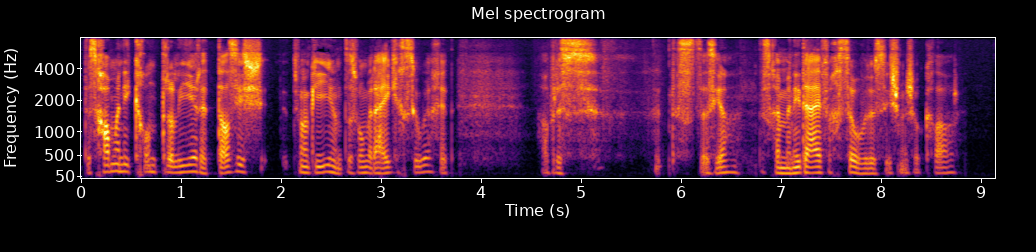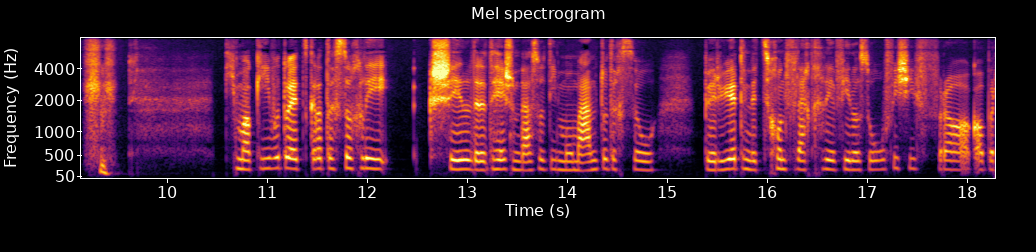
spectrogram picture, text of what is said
das kann man nicht kontrollieren. Das ist die Magie und das, was wir eigentlich suchen. Aber das, das, das, ja, das können wir nicht einfach so, das ist mir schon klar. die Magie, die du jetzt gerade so ein bisschen geschildert hast und auch so die Momente, wo dich so berührt. Und jetzt kommt vielleicht eine philosophische Frage, aber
